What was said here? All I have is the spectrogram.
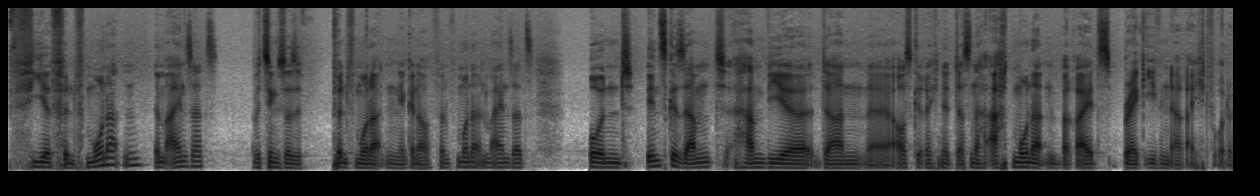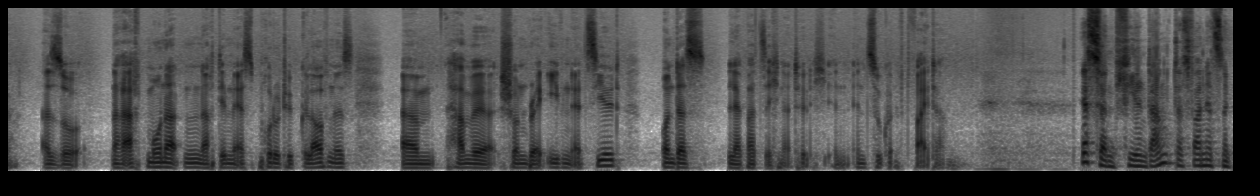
vier, fünf Monaten im Einsatz, beziehungsweise fünf Monaten, ja genau, fünf Monaten im Einsatz. Und insgesamt haben wir dann äh, ausgerechnet, dass nach acht Monaten bereits Break-Even erreicht wurde. Also nach acht Monaten, nachdem der erste Prototyp gelaufen ist, ähm, haben wir schon Break-Even erzielt und das läppert sich natürlich in, in Zukunft weiter. Ja, Sven, vielen Dank. Das waren jetzt eine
